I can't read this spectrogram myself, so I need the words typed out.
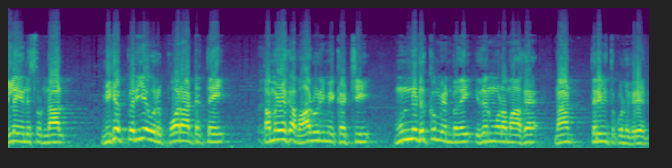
இல்லை என்று சொன்னால் மிகப்பெரிய ஒரு போராட்டத்தை தமிழக வாழ்வுரிமை கட்சி முன்னெடுக்கும் என்பதை இதன் மூலமாக நான் தெரிவித்துக் கொள்கிறேன்.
